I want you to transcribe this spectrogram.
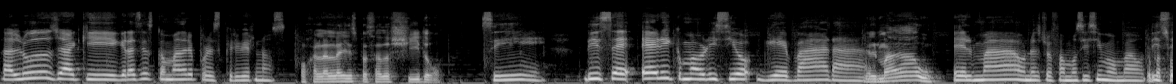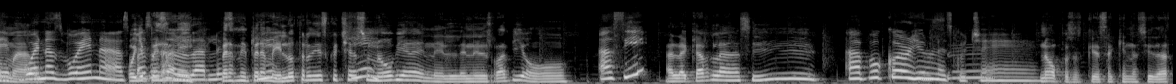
Saludos, Jackie. Gracias, comadre, por escribirnos. Ojalá la hayas pasado chido. Sí. Dice Eric Mauricio Guevara. El Mau. El Mao, nuestro famosísimo Mao. ¿Qué pasó, Dice, Mao? buenas, buenas. Oye, Paso a espérame, saludarles. espérame, espérame. ¿Qué? El otro día escuché a su novia en el, en el radio. ¿Ah, sí? A la Carla, sí. ¿A poco yo no la escuché? No, pues es que es aquí en la Ciudad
